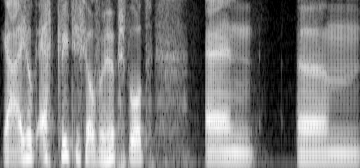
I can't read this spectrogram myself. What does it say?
ja, hij is ook echt kritisch over HubSpot. En ehm,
